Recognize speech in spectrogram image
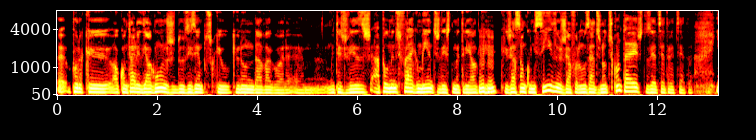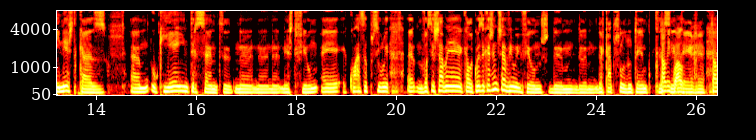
uh, porque, ao contrário de alguns dos exemplos que o, que o Nuno dava agora, um, muitas vezes há pelo menos fragmentos deste material que, uhum. que já são conhecidos, já foram usados noutros contextos, etc etc, etc. E neste caso, um, o que é interessante na, na, neste filme é quase a possibilidade. Uh, vocês sabem é aquela coisa que a gente já viu em filmes de, de, da cápsula do tempo que Tal se qual. enterra, Tal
